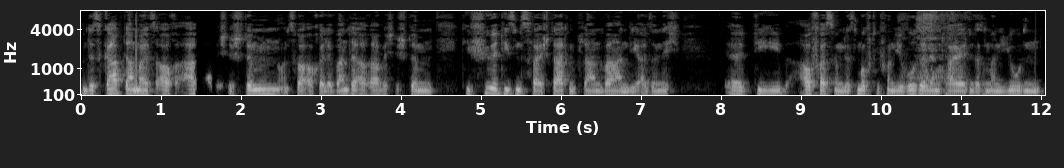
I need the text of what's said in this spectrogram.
Und es gab damals auch arabische Stimmen, und zwar auch relevante arabische Stimmen, die für diesen Zwei-Staaten-Plan waren, die also nicht äh, die Auffassung des Mufti von Jerusalem teilten, dass man Juden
